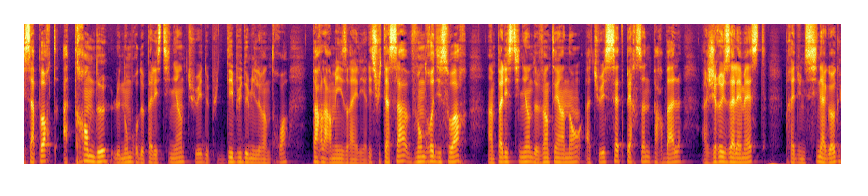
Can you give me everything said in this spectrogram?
ça porte à 32 le nombre de Palestiniens tués depuis début 2023 par l'armée israélienne. Et suite à ça, vendredi soir, un Palestinien de 21 ans a tué 7 personnes par balle à Jérusalem-Est, près d'une synagogue.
